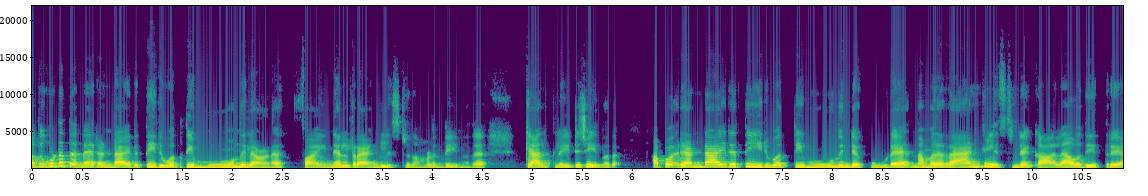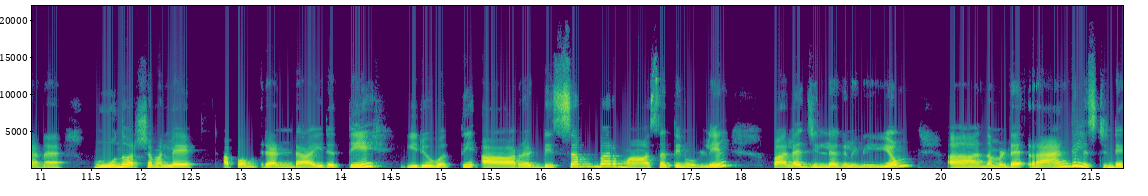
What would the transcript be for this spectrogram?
അതുകൊണ്ട് തന്നെ രണ്ടായിരത്തി ഇരുപത്തി മൂന്നിലാണ് ഫൈനൽ റാങ്ക് ലിസ്റ്റ് നമ്മൾ എന്ത് ചെയ്യുന്നത്? കാൽക്കുലേറ്റ് ചെയ്യുന്നത്. അപ്പോൾ രണ്ടായിരത്തി ഇരുപത്തി മൂന്നിന്റെ കൂടെ നമ്മുടെ റാങ്ക് ലിസ്റ്റിന്റെ കാലാവധി എത്രയാണ്? മൂന്ന് വർഷമല്ലേ? അപ്പം രണ്ടായിരത്തി ഇരുപത്തി ആറ് ഡിസംബർ മാസത്തിനുള്ളിൽ പല ജില്ലകളിലെയും നമ്മുടെ റാങ്ക് ലിസ്റ്റിന്റെ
